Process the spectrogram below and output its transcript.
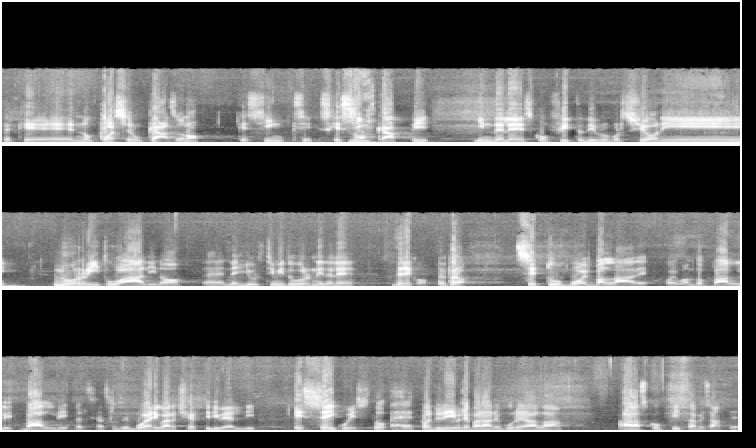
perché non può essere un caso no? che si, che si No. incappi in delle sconfitte di proporzioni non rituali no? Eh, negli ultimi turni delle, delle coppe. Però se tu vuoi ballare, poi quando balli, balli, nel senso se vuoi arrivare a certi livelli e sei questo, eh, poi ti devi preparare pure alla, alla sconfitta pesante.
